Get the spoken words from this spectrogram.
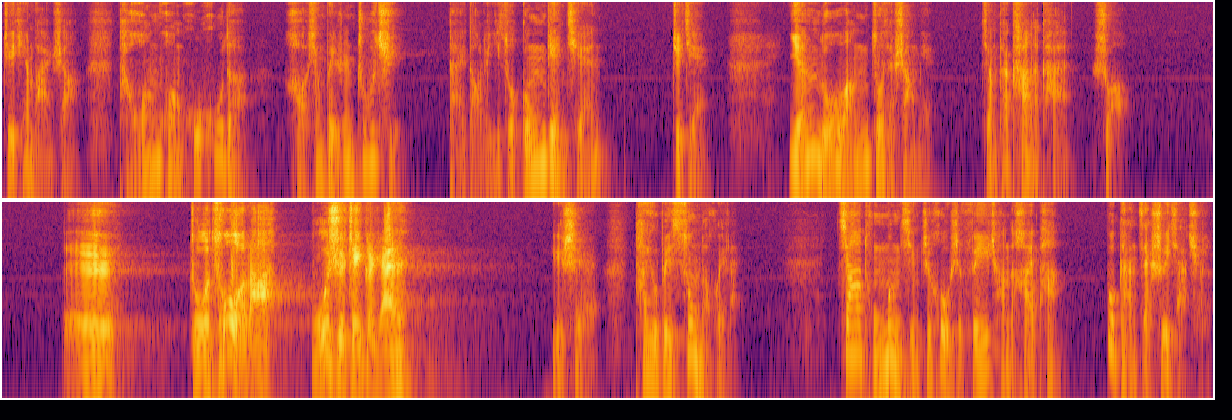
这天晚上，他恍恍惚惚的，好像被人捉去，带到了一座宫殿前。只见阎罗王坐在上面，将他看了看，说：“呃，捉错了，不是这个人。”于是他又被送了回来。家童梦醒之后是非常的害怕，不敢再睡下去了。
